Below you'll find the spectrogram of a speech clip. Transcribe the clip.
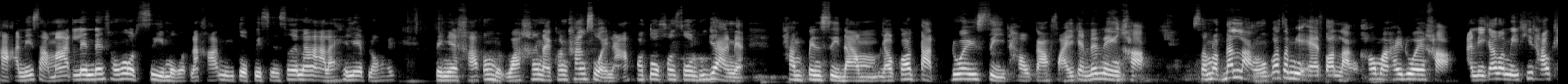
ค่ะ อันนี้สามารถเล่นได้ทั้งหมด 4 โหมดนะคะ มีตัวปิดเซนเซอร์หน้าอะไรให้เรียบร้อย เป็นไงคะ ต้องบอกว่าข้างในค่อนข้างสวยนะ เพราะตัวคอนโซลทุกอย่างเนี่ยทำเป็นสีดำแล้วก็ตัดด้วยสีเทากาไฟกันนั่นเองค่ะสำหรับด้านหลังก็จะมีแอร์ตอนหลังเข้ามาให้ด้วยค่ะ อันนี้ก็จะมีที่เท้าแข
